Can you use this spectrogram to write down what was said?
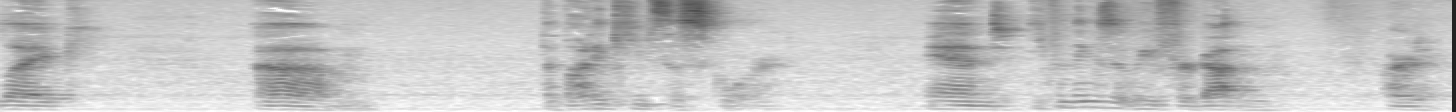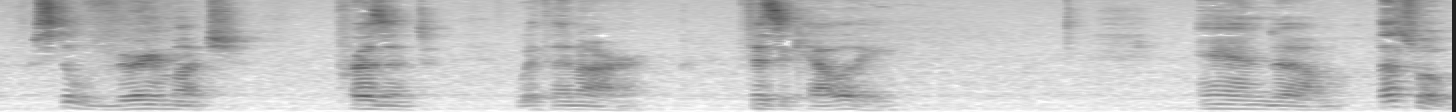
like um, the body keeps the score. And even things that we've forgotten are still very much present within our physicality. And um, that's what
